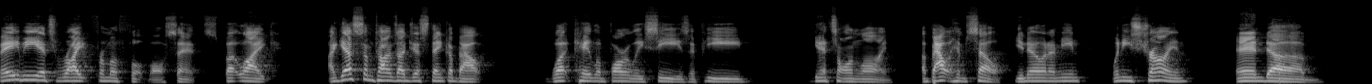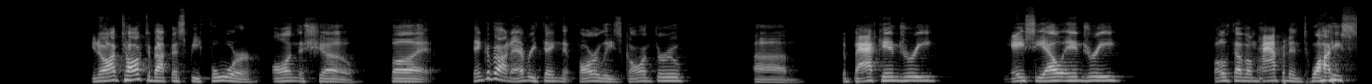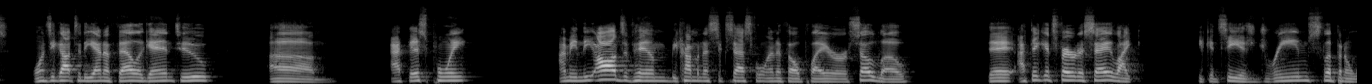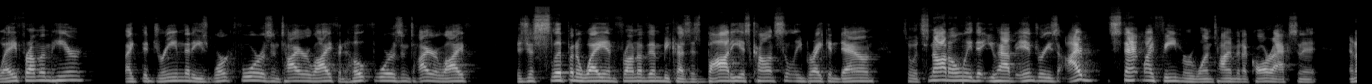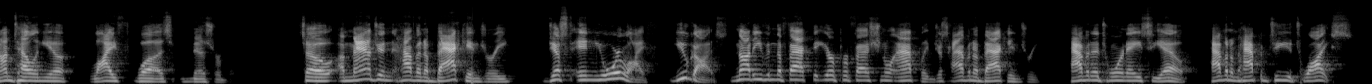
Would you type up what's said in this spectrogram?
maybe it's right from a football sense, but like, I guess sometimes I just think about what Caleb Farley sees if he gets online about himself. You know what I mean? When he's trying. And, um, you know, I've talked about this before on the show, but think about everything that Farley's gone through um, the back injury, the ACL injury, both of them happening twice. Once he got to the NFL again, too. Um, at this point, I mean, the odds of him becoming a successful NFL player are so low that I think it's fair to say, like, he can see his dream slipping away from him here. Like the dream that he's worked for his entire life and hoped for his entire life is just slipping away in front of him because his body is constantly breaking down. So it's not only that you have injuries. I snapped my femur one time in a car accident, and I'm telling you, life was miserable. So imagine having a back injury just in your life, you guys, not even the fact that you're a professional athlete, just having a back injury, having a torn ACL, having them happen to you twice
